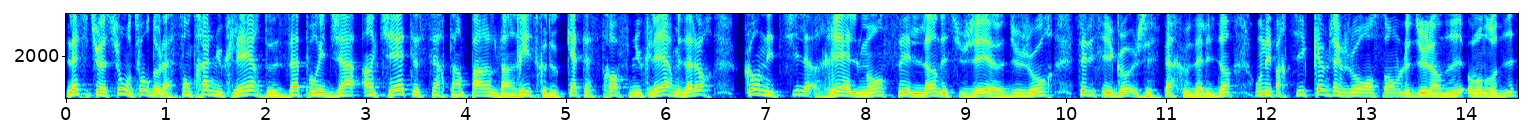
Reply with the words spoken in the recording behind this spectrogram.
La situation autour de la centrale nucléaire de Zaporizhia inquiète. Certains parlent d'un risque de catastrophe nucléaire, mais alors qu'en est-il réellement? C'est l'un des sujets euh, du jour. Salut, c'est Hugo, j'espère que vous allez bien. On est parti comme chaque jour ensemble du lundi au vendredi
